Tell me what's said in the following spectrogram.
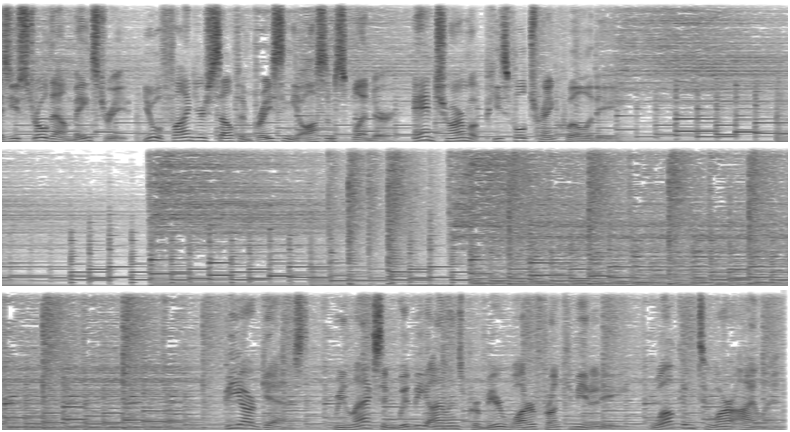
As you stroll down Main Street, you will find yourself embracing the awesome splendor and charm of peaceful tranquility. Be our guest. Relax in Whidbey Island's premier waterfront community. Welcome to our island.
